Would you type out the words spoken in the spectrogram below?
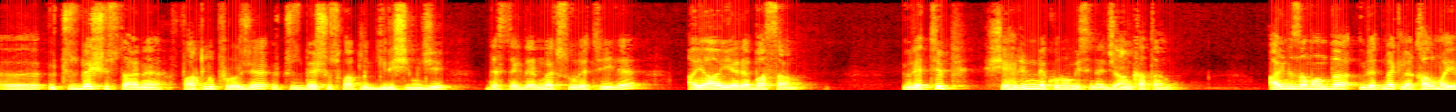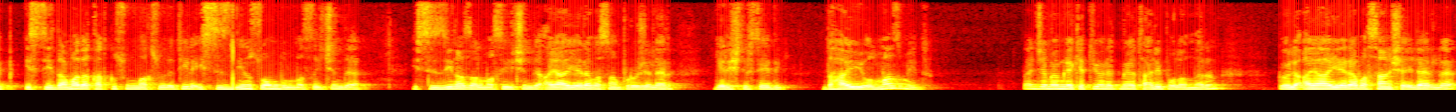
300-500 tane farklı proje, 300-500 farklı girişimci desteklenmek suretiyle ayağı yere basan, üretip şehrinin ekonomisine can katan, aynı zamanda üretmekle kalmayıp istihdama da katkı sunmak suretiyle işsizliğin son bulması için de işsizliğin azalması için de ayağı yere basan projeler geliştirseydik daha iyi olmaz mıydı? Bence memleketi yönetmeye talip olanların böyle ayağı yere basan şeylerle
